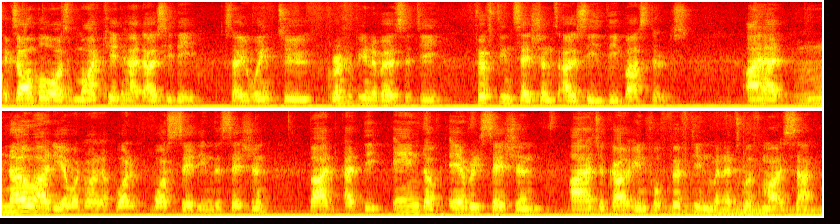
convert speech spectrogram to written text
example was my kid had OCD, so he went to Griffith University, 15 sessions OCD busters. I had no idea what, what, what was said in the session, but at the end of every session, I had to go in for 15 minutes with my son.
